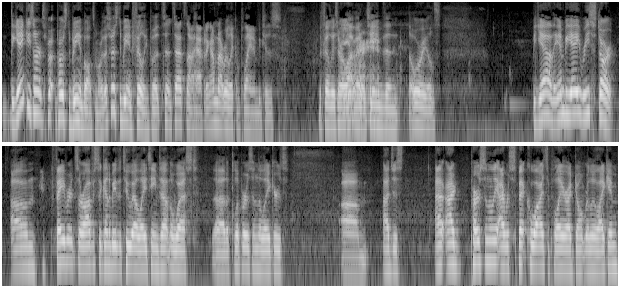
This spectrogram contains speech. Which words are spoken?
the Yankees aren't supposed to be in Baltimore. They're supposed to be in Philly, but since that's not happening, I'm not really complaining because the Phillies are a lot better team than the Orioles. But yeah, the NBA restart. Um, favorites are obviously going to be the two LA teams out in the West, uh, the Clippers and the Lakers. Um, I just, I, I personally, I respect Kawhi as a player. I don't really like him,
